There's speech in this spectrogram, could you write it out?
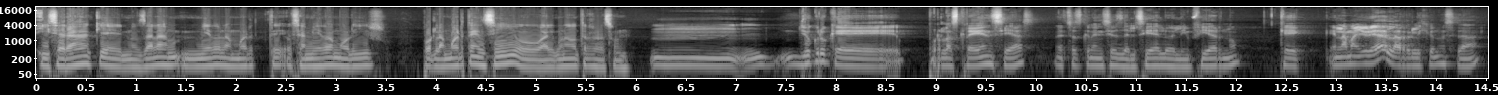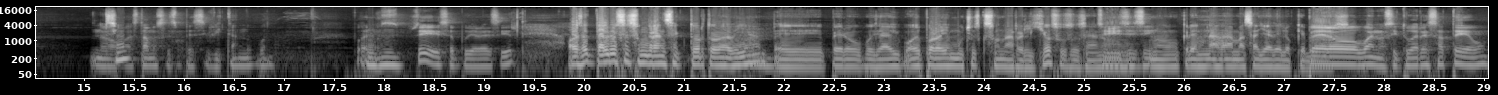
¿Y será que nos da la, miedo a la muerte, o sea, miedo a morir por la muerte en sí o alguna otra razón? Mm, yo creo que por las creencias, estas creencias del cielo, el infierno, que en la mayoría de las religiones se da, no Sí. estamos especificando, bueno, pues sí, se pudiera decir. O sea, tal vez es un gran sector todavía, eh, pero pues hay, hoy por hoy hay muchos que son religiosos, o sea, no, Sí, sí, sí. no creen nada más allá de lo que Pero bueno, si tú eres ateo,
